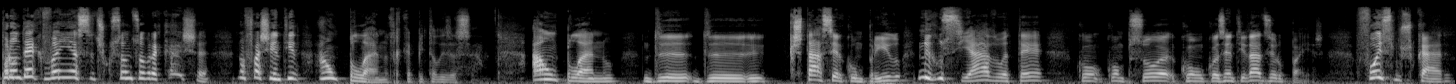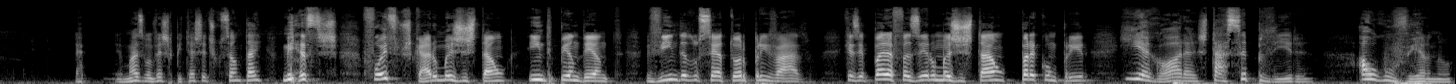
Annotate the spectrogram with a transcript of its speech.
para onde é que vem essa discussão sobre a Caixa? Não faz sentido. Há um plano de recapitalização. Há um plano de, de que está a ser cumprido, negociado até com, com, pessoa, com, com as entidades europeias. Foi-se buscar eu mais uma vez repito, esta discussão tem meses. Foi-se buscar uma gestão independente, vinda do setor privado. Quer dizer, para fazer uma gestão, para cumprir. E agora está-se a pedir ao governo,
